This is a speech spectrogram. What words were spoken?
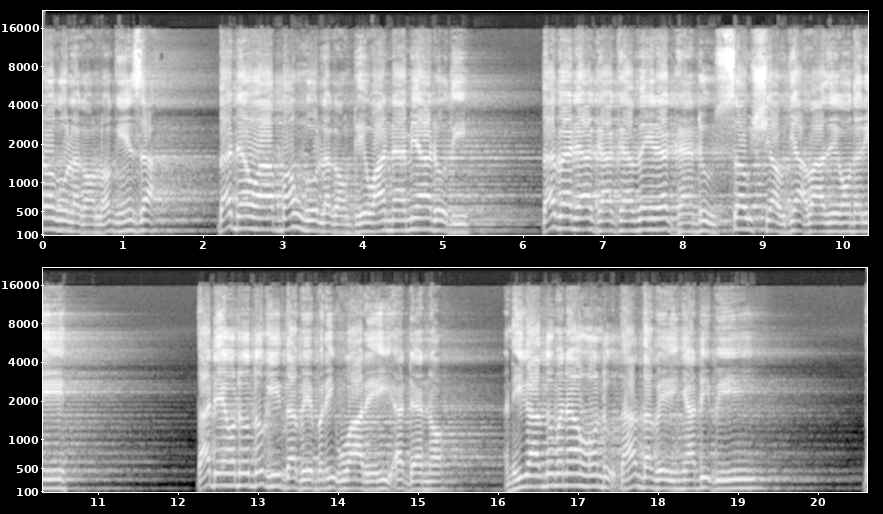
တော်ကို၎င်းလောကင်္စာတတ္တဝါပေါင်းကို၎င်းဒေဝနာများတို့သည် သဗ္ဗရာခခသိရခန္တုစောက်လျှောက်ကြပါစေကုန်သတည်းတတေဟောတုဒုက္ခိတဗေပရိဝါရေဟိအတ္တနောအနိကသုမနာဟွန်တုသာတဗေညာတိပိတ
